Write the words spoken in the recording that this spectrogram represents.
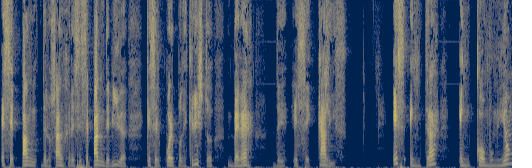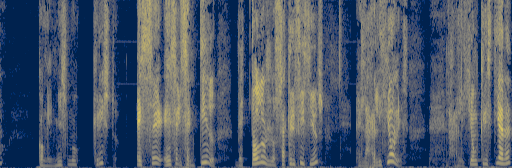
ese pan de los ángeles, ese pan de vida que es el cuerpo de Cristo, beber de ese cáliz, es entrar en comunión con el mismo Cristo. Ese es el sentido de todos los sacrificios en las religiones, en la religión cristiana,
